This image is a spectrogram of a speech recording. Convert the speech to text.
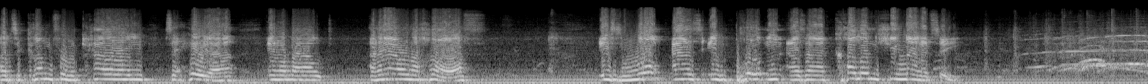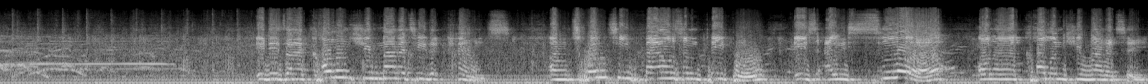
and to come from Calais to here in about an hour and a half is not as important as our common humanity. It is our common humanity that counts. And 20,000 people is a slur on our common humanity.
